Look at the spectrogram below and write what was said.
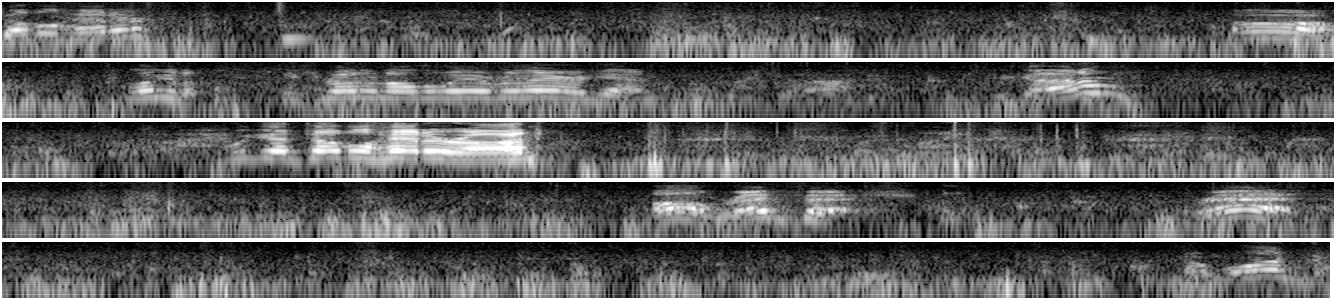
Double header? Oh, look at him. He's running all the way over there again. Oh my god. You got him? We got double header on. Oh, redfish. Red. No wonder.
